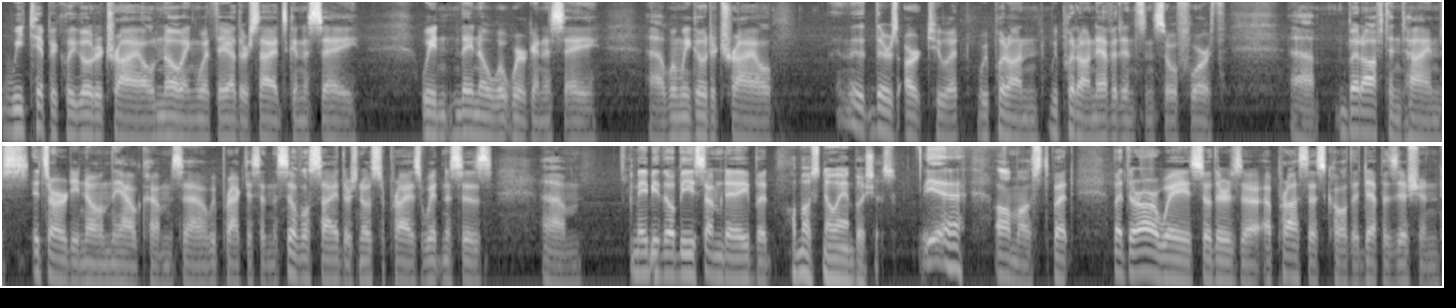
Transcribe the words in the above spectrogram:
we typically go to trial knowing what the other side's going to say. We they know what we're going to say. Uh, when we go to trial, there's art to it. We put on we put on evidence and so forth. Uh, but oftentimes, it's already known the outcomes. Uh, we practice in the civil side. There's no surprise witnesses. Um, maybe there'll be someday, but almost no ambushes. Yeah, almost. But but there are ways. So there's a, a process called a deposition,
